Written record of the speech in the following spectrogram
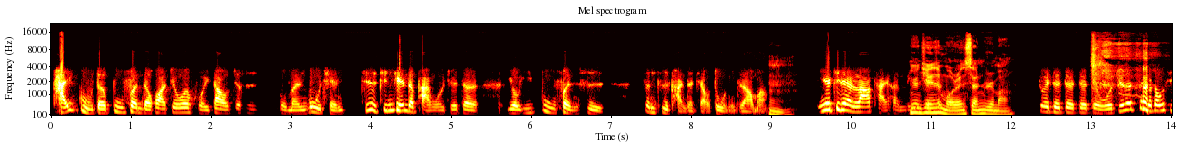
台股的部分的话，就会回到就是我们目前其实今天的盘，我觉得有一部分是政治盘的角度，你知道吗？嗯，因为今天的拉抬很明显，因为今天是某人生日吗？对对对对对，我觉得这个东西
